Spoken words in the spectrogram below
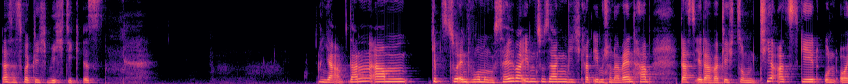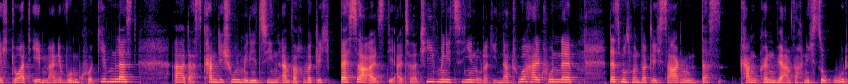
dass es wirklich wichtig ist. Ja, dann ähm, gibt es zur Entwurmung selber eben zu sagen, wie ich gerade eben schon erwähnt habe, dass ihr da wirklich zum Tierarzt geht und euch dort eben eine Wurmkur geben lässt. Äh, das kann die Schulmedizin einfach wirklich besser als die Alternativmedizin oder die Naturheilkunde. Das muss man wirklich sagen, das kann, können wir einfach nicht so gut.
